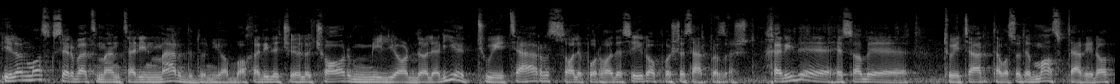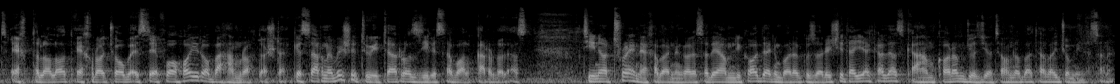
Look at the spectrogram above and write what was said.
ایلان ماسک ثروتمندترین مرد دنیا با خرید 44 میلیارد دلاری توییتر سال پرحادثه ای را پشت سر گذاشت. خرید حساب توییتر توسط ماسک تغییرات، اختلالات، اخراجها و استعفاهایی را به همراه داشته که سرنوشت توییتر را زیر سوال قرار داده است. تینا ترین خبرنگار صدای آمریکا در این باره گزارشی تهیه کرده است که همکارم جزئیات آن را به توجه می‌رساند.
